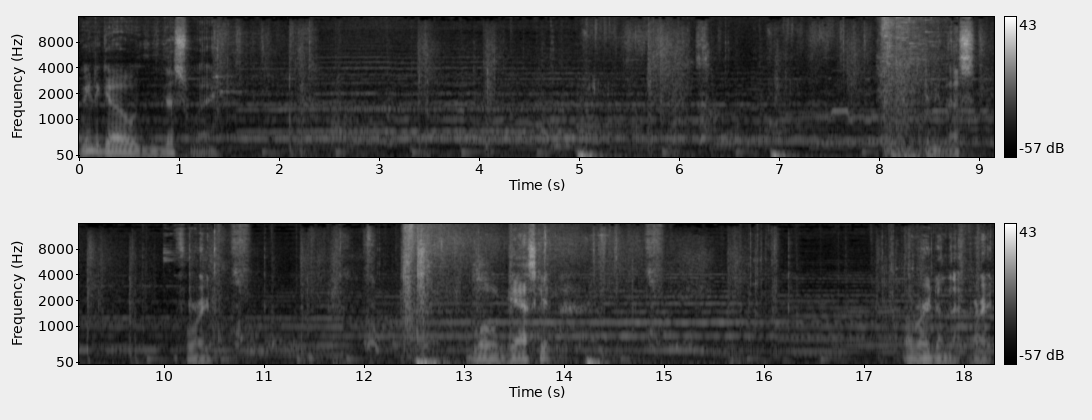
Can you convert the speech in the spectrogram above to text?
We need to go this way. Give me this. Before I blow a gasket. I've already done that. Alright.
